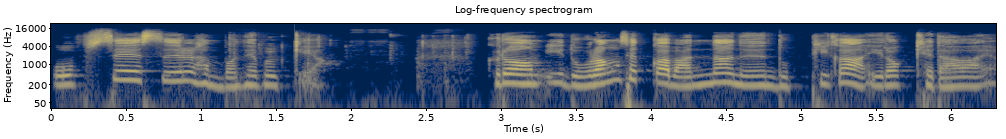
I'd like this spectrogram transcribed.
옵셋을 한번 해볼게요. 그럼 이 노란색과 만나는 높이가 이렇게 나와요.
